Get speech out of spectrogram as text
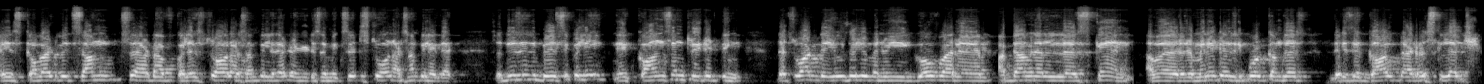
is covered with some sort of cholesterol or something like that and it is a mixed stone or something like that. So this is basically a concentrated thing. That's what they usually, when we go for an abdominal uh, scan, our many times report comes as there is a gallbladder sludge.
